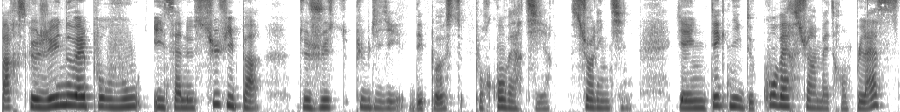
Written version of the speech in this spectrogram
Parce que j'ai une nouvelle pour vous et ça ne suffit pas de juste publier des posts pour convertir sur LinkedIn. Il y a une technique de conversion à mettre en place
